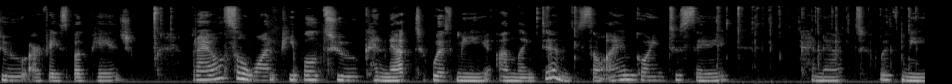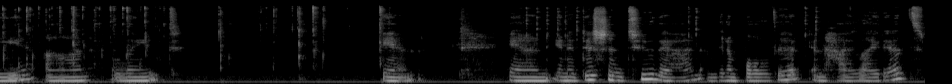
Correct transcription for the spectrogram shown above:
to our Facebook page. But I also want people to connect with me on LinkedIn. So I am going to say connect with me on LinkedIn and in addition to that, I'm going to bold it and highlight it.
